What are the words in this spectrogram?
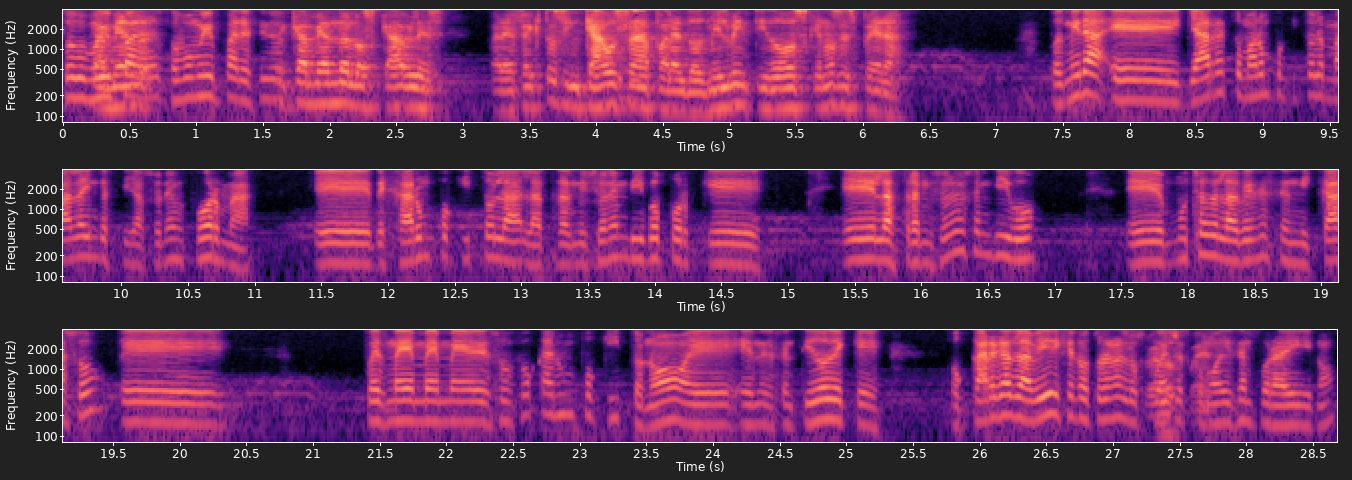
cambiando. muy parecidos. Estoy cambiando los cables. Para efectos sin causa, para el 2022, ¿qué nos espera? Pues mira, eh, ya retomar un poquito más la investigación en forma, eh, dejar un poquito la, transmisión en vivo, porque eh, las transmisiones en vivo, muchas de las veces en mi caso, pues me, me, me desenfocan un poquito, ¿no? en el sentido de que o cargas la Virgen o truenan los cohetes, como dicen por ahí, ¿no?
